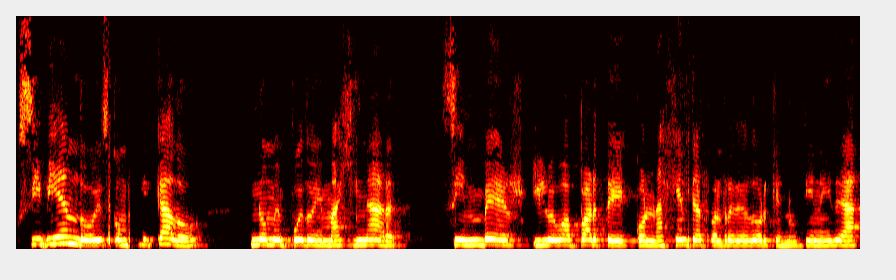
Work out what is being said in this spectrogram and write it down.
si viendo es complicado, no me puedo imaginar sin ver y luego aparte con la gente a tu alrededor que no tiene idea,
